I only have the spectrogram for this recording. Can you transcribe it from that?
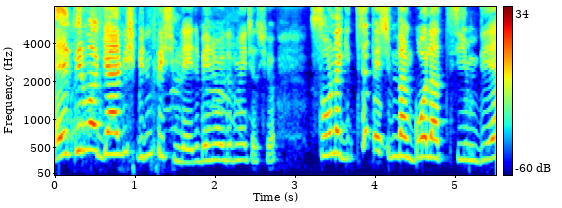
El Primo gelmiş benim peşimdeydi. Beni öldürmeye çalışıyor. Sonra gitti peşimden gol atayım diye.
